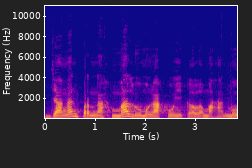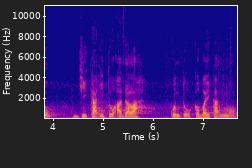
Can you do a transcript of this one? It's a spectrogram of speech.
Jangan pernah malu mengakui kelemahanmu jika itu adalah untuk kebaikanmu.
